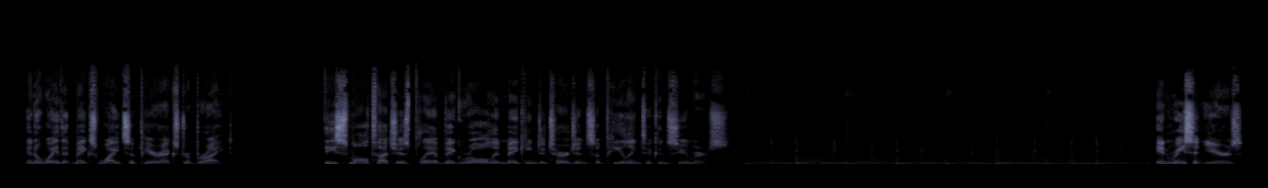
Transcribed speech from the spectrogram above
in a way that makes whites appear extra bright. These small touches play a big role in making detergents appealing to consumers. In recent years,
